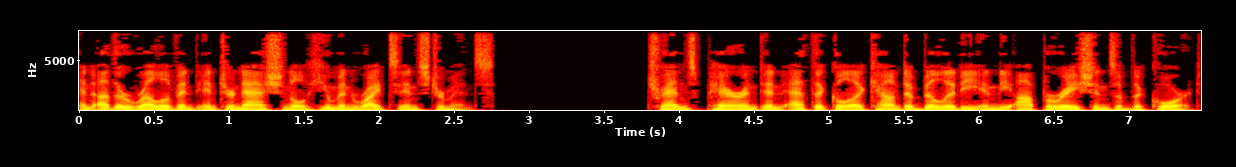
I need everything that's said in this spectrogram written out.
and other relevant international human rights instruments. Transparent and ethical accountability in the operations of the court.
